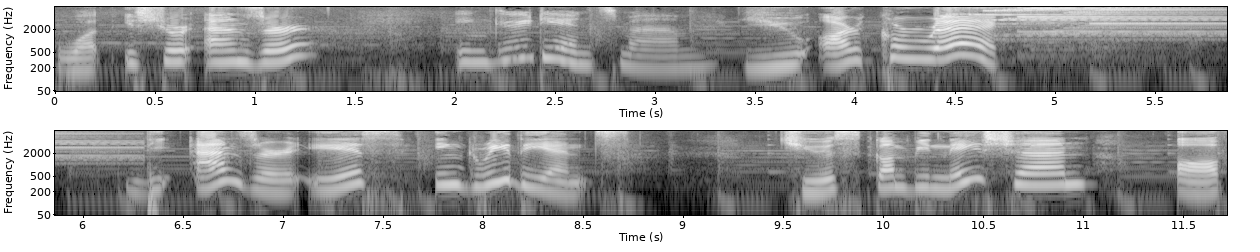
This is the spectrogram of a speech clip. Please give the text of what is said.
What is your answer? Ingredients, ma'am. You are correct. The answer is ingredients. Choose combination of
